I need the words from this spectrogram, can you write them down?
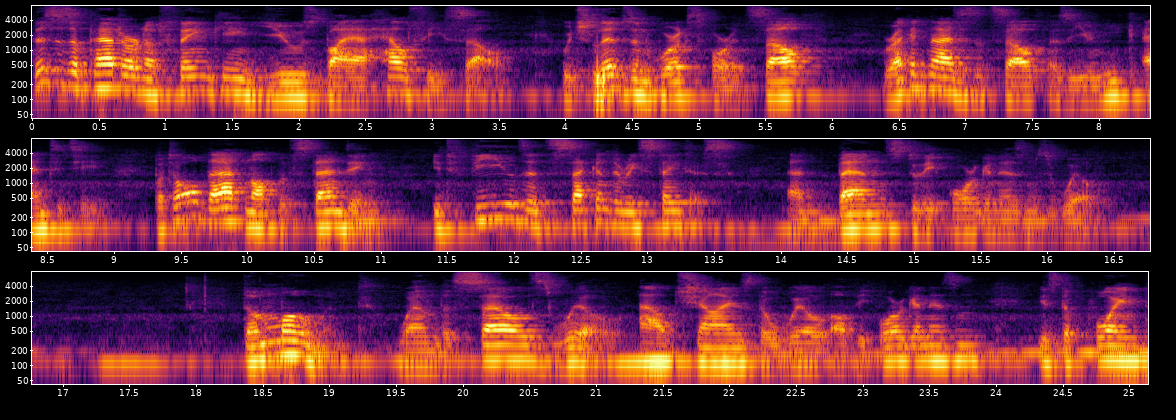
This is a pattern of thinking used by a healthy cell, which lives and works for itself, recognizes itself as a unique entity, but all that notwithstanding, it feels its secondary status and bends to the organism's will. The moment when the cell's will outshines the will of the organism is the point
